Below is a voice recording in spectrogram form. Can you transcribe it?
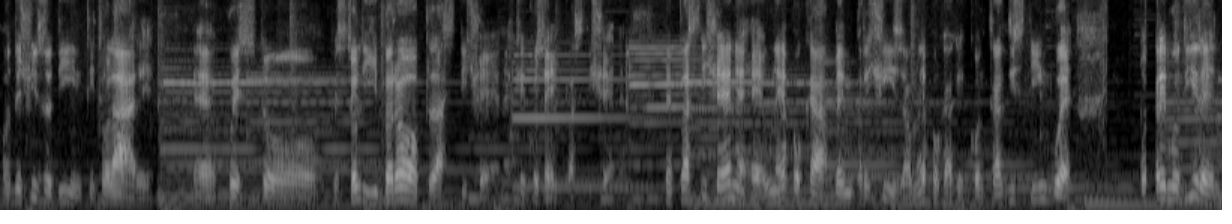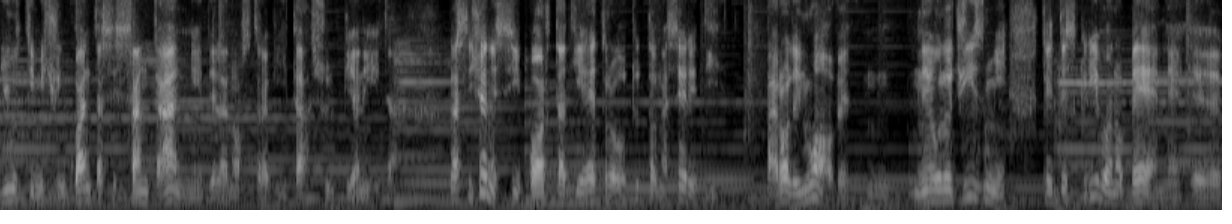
ho deciso di intitolare eh, questo, questo libro Plasticene. Che cos'è il Plasticene? Le Plasticene è un'epoca ben precisa, un'epoca che contraddistingue potremmo dire gli ultimi 50-60 anni della nostra vita sul pianeta. Plasticene si porta dietro tutta una serie di parole nuove, neologismi che descrivono bene eh,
